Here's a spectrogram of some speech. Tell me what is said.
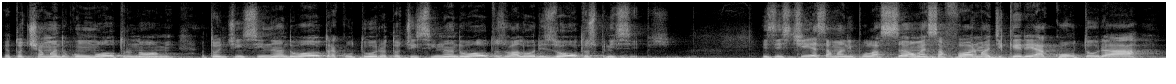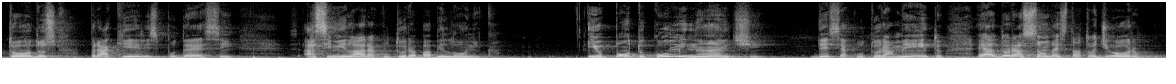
Eu estou te chamando com um outro nome. Eu estou te ensinando outra cultura. Eu estou te ensinando outros valores, outros princípios. Existia essa manipulação, essa forma de querer aculturar todos para que eles pudessem assimilar a cultura babilônica. E o ponto culminante desse aculturamento é a adoração da estátua de ouro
